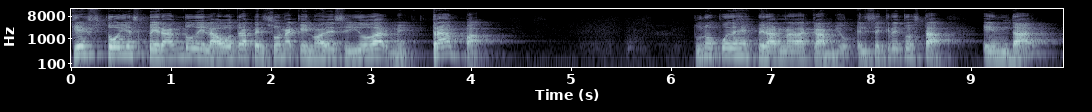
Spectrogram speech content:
¿Qué estoy esperando de la otra persona que no ha decidido darme? Trampa. Tú no puedes esperar nada a cambio. El secreto está en dar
